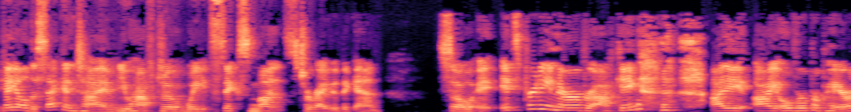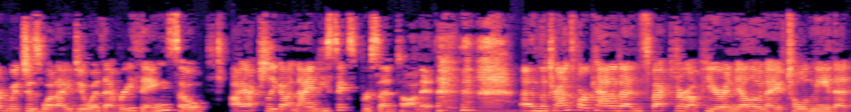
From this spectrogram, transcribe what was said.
fail the second time, you have to wait six months to write it again. So it, it's pretty nerve wracking. I, I over prepared, which is what I do with everything. So I actually got 96% on it. and the Transport Canada inspector up here in Yellowknife told me that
